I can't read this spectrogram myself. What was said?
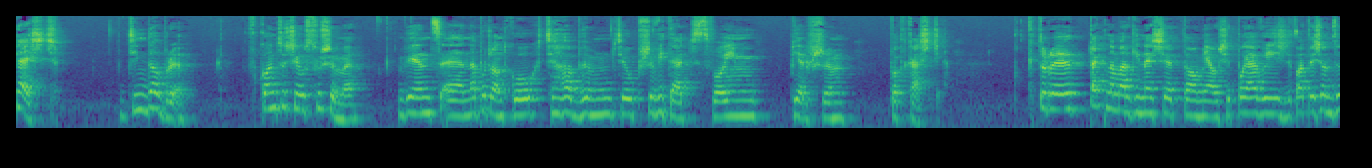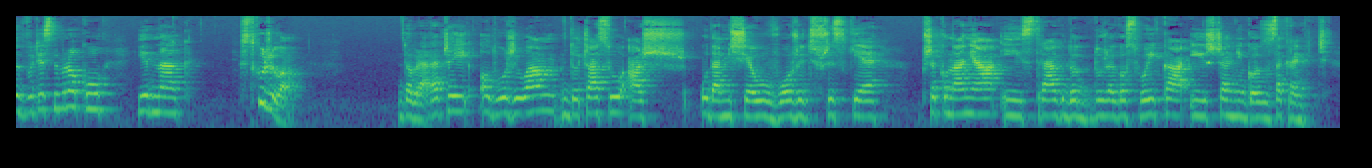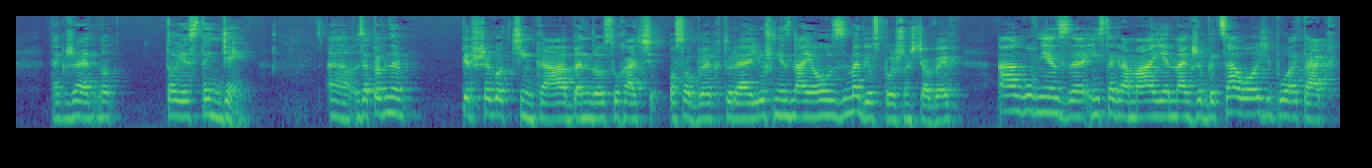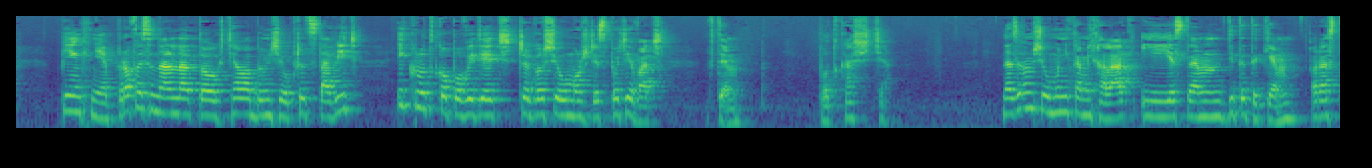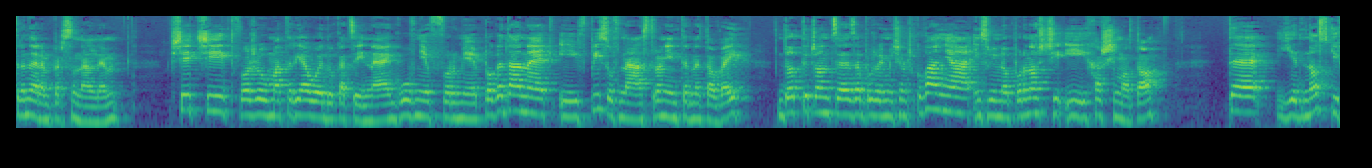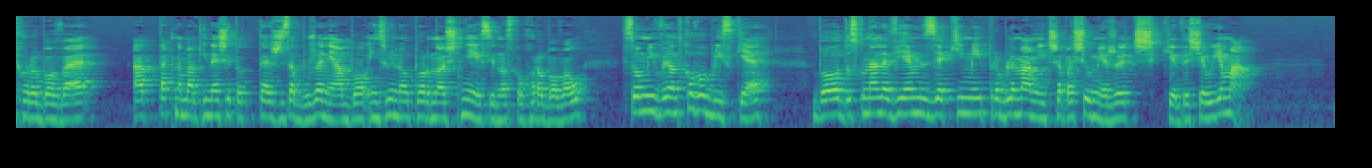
Cześć, dzień dobry. W końcu się usłyszymy, więc e, na początku chciałabym Cię przywitać w swoim pierwszym podcaście, który tak na marginesie to miał się pojawić w 2020 roku, jednak stchórzyłam. Dobra, raczej odłożyłam do czasu, aż uda mi się włożyć wszystkie przekonania i strach do dużego słoika i szczelnie go zakręcić. Także no, to jest ten dzień. E, Zapewne pierwszego odcinka będą słuchać osoby, które już nie znają z mediów społecznościowych, a głównie z Instagrama, jednak żeby całość była tak pięknie profesjonalna, to chciałabym się przedstawić i krótko powiedzieć, czego się możecie spodziewać w tym podcaście. Nazywam się Monika Michalak i jestem dietetykiem oraz trenerem personalnym. W sieci tworzę materiały edukacyjne, głównie w formie pogadanek i wpisów na stronie internetowej dotyczące zaburzeń miesiączkowania, insulinooporności i Hashimoto. Te jednostki chorobowe, a tak na marginesie to też zaburzenia, bo insulinooporność nie jest jednostką chorobową, są mi wyjątkowo bliskie, bo doskonale wiem, z jakimi problemami trzeba się mierzyć, kiedy się je ma.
